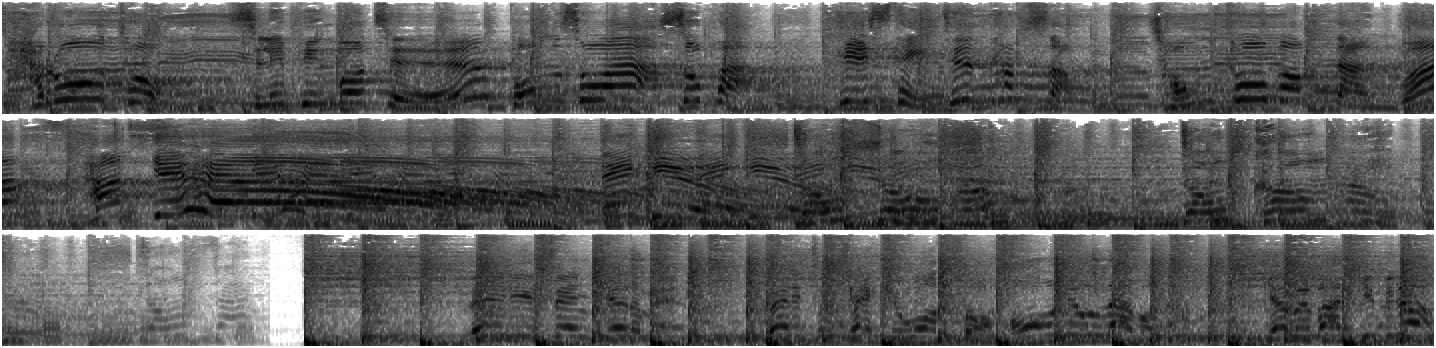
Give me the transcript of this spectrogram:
바로토 슬리핑 보트 봉소와 소파 힐스테이트 탑석 정토법당과 함께해요 Thank you. Don't show up, don't come out. Ladies and gentlemen, ready to take you up to a whole new level. Everybody give it up.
